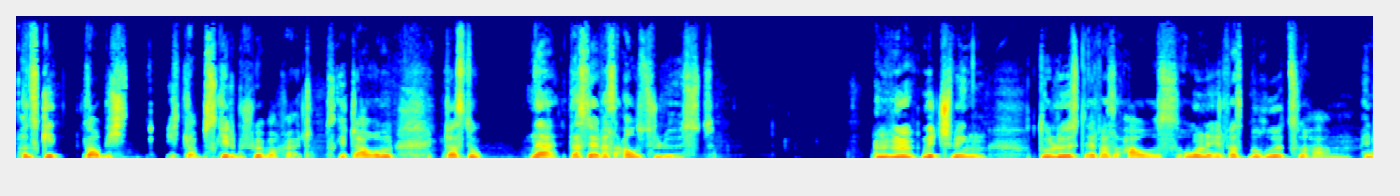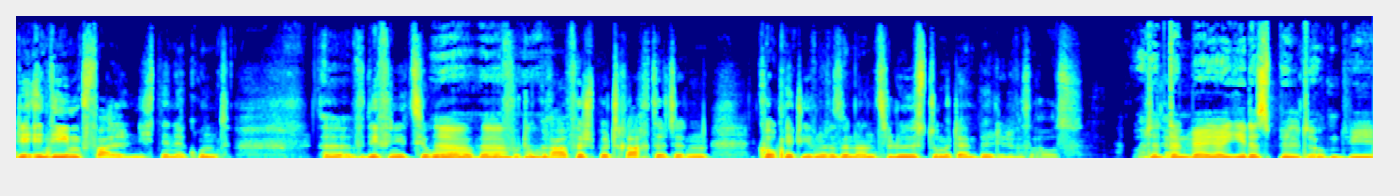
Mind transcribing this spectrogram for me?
Also es geht, glaube ich, ich glaube, es geht um Spürbarkeit. Es geht darum, dass du, na, dass du etwas auslöst. Mhm, mitschwingen. Du löst etwas aus, ohne etwas berührt zu haben. In, de, in dem Fall, nicht in der Grund, äh, Definition, ja, aber bei ja, der fotografisch ja. betrachteten kognitiven Resonanz löst du mit deinem Bild etwas aus. Aber dann, dann wäre ja jedes Bild irgendwie,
